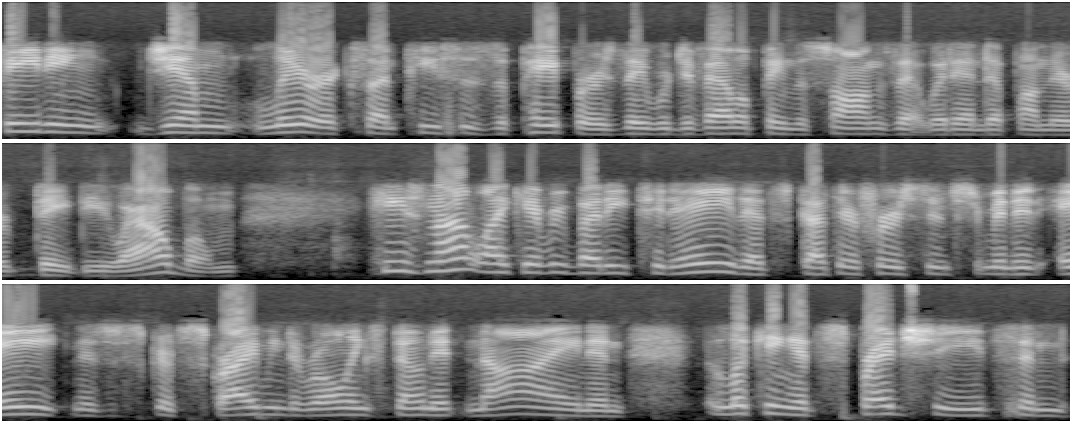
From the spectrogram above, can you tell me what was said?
feeding Jim lyrics on pieces of paper as they were developing the songs that would end up on their debut album. He's not like everybody today that's got their first instrument at eight and is subscribing to Rolling Stone at nine and looking at spreadsheets and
